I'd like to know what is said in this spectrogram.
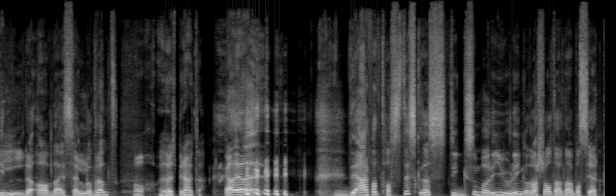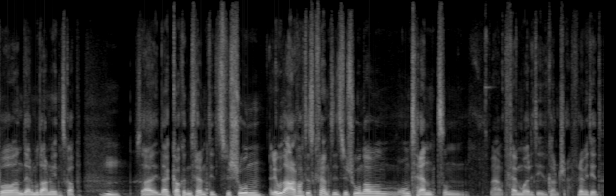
bilde av deg selv, omtrent. Åh, det høres bra ut, da. Ja, ja, det, det er fantastisk. Det er stygg som bare juling. Og det verste av alt er at den er basert på en del moderne vitenskap. Mm. Så det er, det er ikke akkurat en fremtidsvisjon Eller jo, det er faktisk fremtidsvisjon av omtrent sånn ja, fem år i tid, kanskje. Frem i tid.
